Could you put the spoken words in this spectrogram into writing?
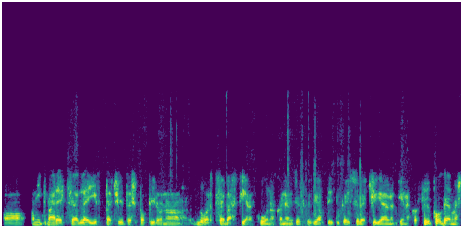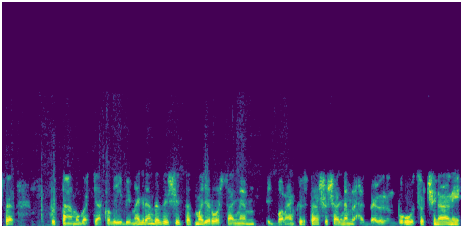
a, amit már egyszer leírt pecsétes papíron a Lord Sebastian Kónak, a Nemzetközi Atlétikai Szövetség elnökének a főpolgármester, hogy támogatják a VB megrendezését, tehát Magyarország nem egy balánköztársaság, nem lehet belőlünk bohócot csinálni,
